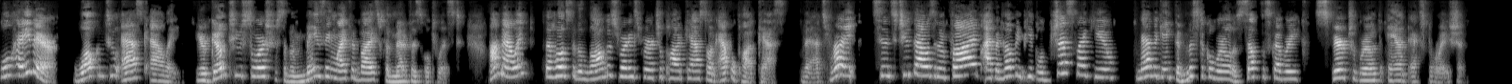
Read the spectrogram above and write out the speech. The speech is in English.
Well, hey there. Welcome to Ask Allie, your go to source for some amazing life advice with a metaphysical twist. I'm Allie, the host of the longest running spiritual podcast on Apple Podcasts. That's right. Since 2005, I've been helping people just like you navigate the mystical world of self discovery, spiritual growth, and exploration.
